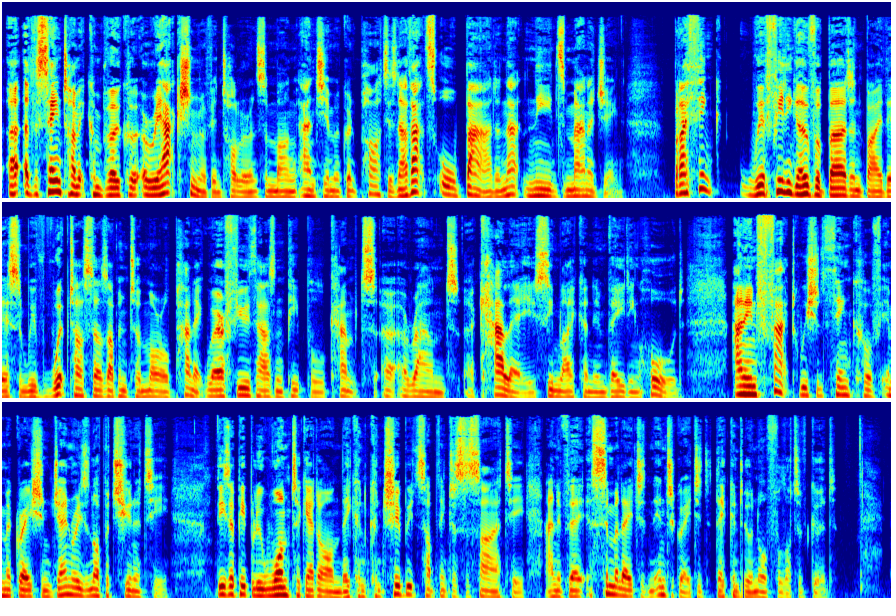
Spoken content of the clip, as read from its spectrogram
Uh, at the same time, it can provoke a, a reaction of intolerance among anti immigrant parties. Now, that's all bad, and that needs managing. But I think we're feeling overburdened by this, and we've whipped ourselves up into a moral panic where a few thousand people camped uh, around uh, Calais seem like an invading horde. And in fact, we should think of immigration generally as an opportunity. These are people who want to get on, they can contribute something to society, and if they're assimilated and integrated, they can do an awful lot of good.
